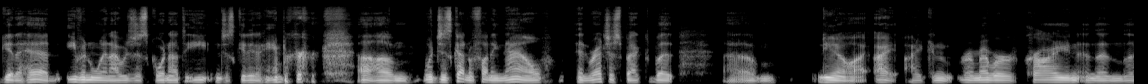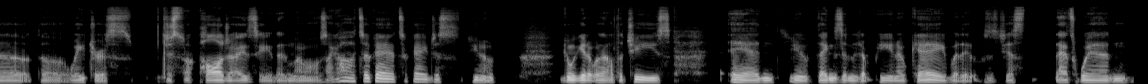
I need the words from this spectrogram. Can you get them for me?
get ahead, even when I was just going out to eat and just getting a hamburger, um, which is kind of funny now in retrospect. But um, you know, I, I, I can remember crying, and then the the waitress just apologizing, and my mom was like, "Oh, it's okay, it's okay. Just you know, can we get it without the cheese?" And you know, things ended up being okay, but it was just that's when,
